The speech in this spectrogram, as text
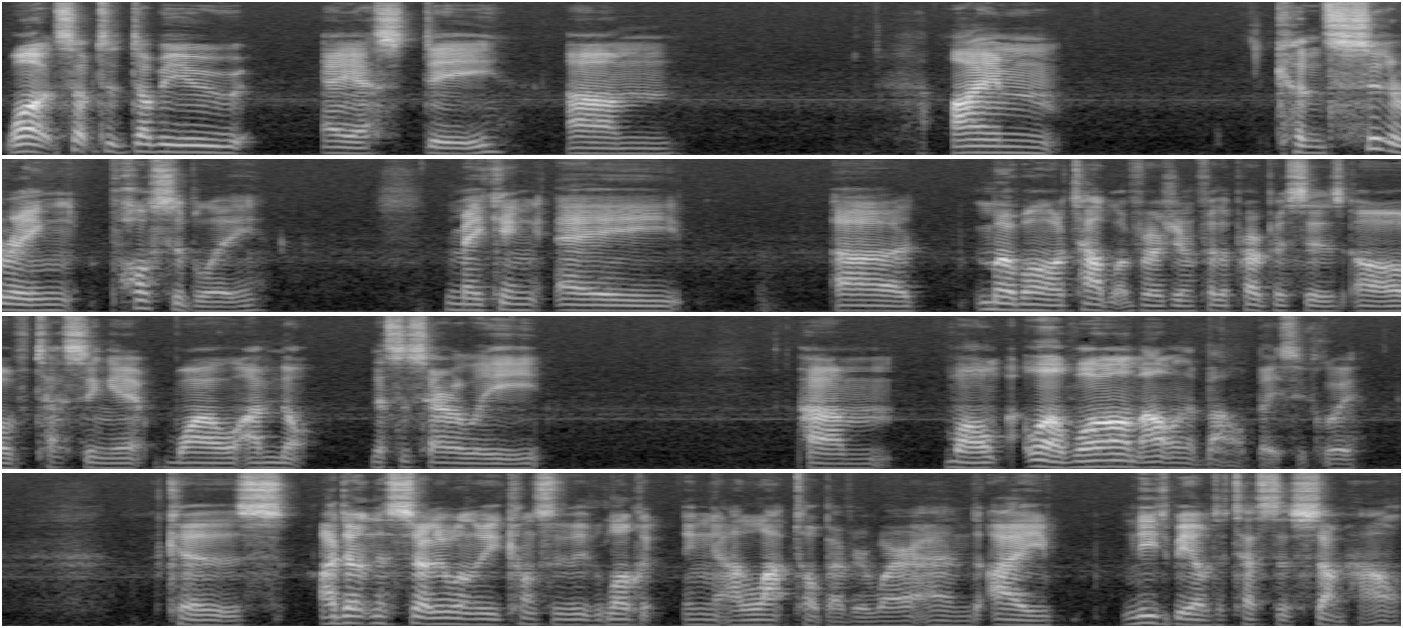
while it's up to WASD, um, I'm considering possibly making a uh, mobile or tablet version for the purposes of testing it while I'm not necessarily um while well while I'm out and about basically because I don't necessarily want to be constantly logging a laptop everywhere and I need to be able to test this somehow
